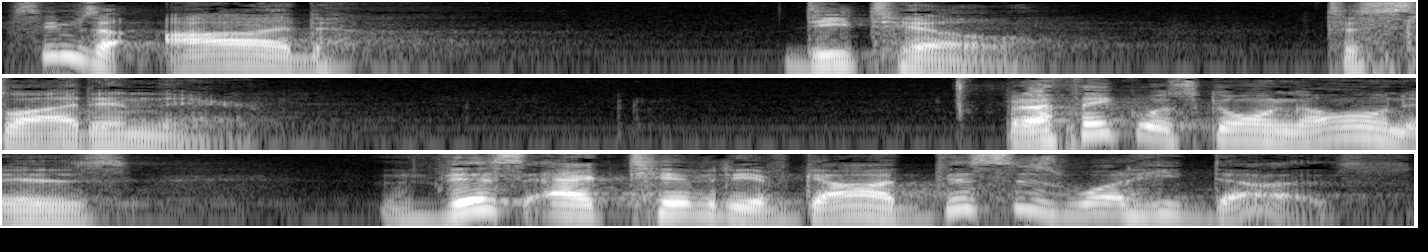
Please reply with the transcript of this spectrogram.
It seems an odd detail to slide in there. But I think what's going on is this activity of God, this is what He does.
